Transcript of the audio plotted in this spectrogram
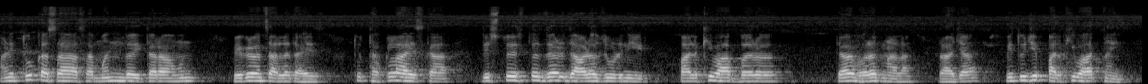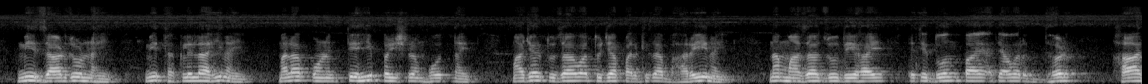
आणि तू कसा असा मंद इतराहून वेगळं चालत आहेस? तू थकला आहेस का? दिसतोयस तर जड जाडं जुड नीट. पालखी वाह बरं त्यावर भरत म्हणाला राजा मी तुझी पालखी वाहत नाही. मी जाडजोड नाही. मी थकलेलाही नाही. मला कोणतेही परिश्रम होत नाहीत. माझ्यावर तुझा वा तुझ्या पालखीचा भारही नाही. ना माझा जो देह आहे त्याचे दोन पाय त्यावर धड हात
